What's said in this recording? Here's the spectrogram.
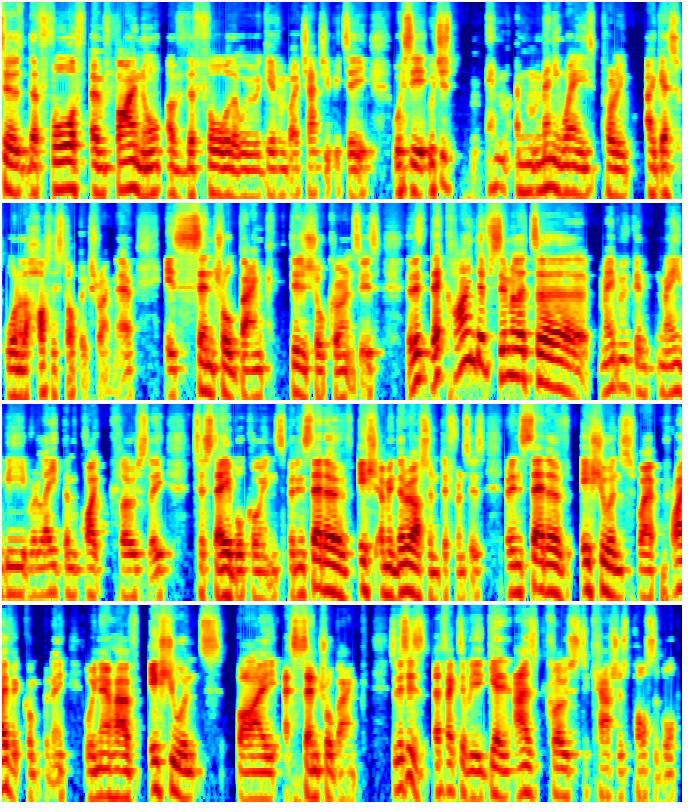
to the fourth and final of the four that we were given by ChatGPT, which is, which is in many ways probably, I guess, one of the hottest topics right now is central bank digital currencies. They're kind of similar to maybe we can maybe relate them quite closely to stable coins, but instead of issue, I mean, there are some differences, but instead of issuance by a private company, we now have issuance by a central bank. So this is effectively getting as close to cash as possible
